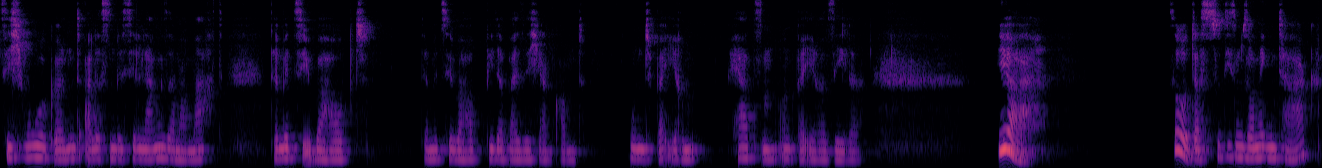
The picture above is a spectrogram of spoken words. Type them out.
sich Ruhe gönnt, alles ein bisschen langsamer macht, damit sie überhaupt, damit sie überhaupt wieder bei sich ankommt und bei ihrem Herzen und bei ihrer Seele. Ja, so, das zu diesem sonnigen Tag.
